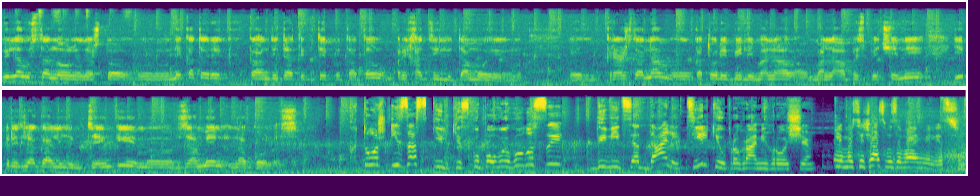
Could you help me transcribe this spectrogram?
было установлено, что э, некоторые кандидаты к депутатам приходили домой э, к гражданам, э, которые были мало- малообеспечены, и предлагали им деньги м, взамен на голос. Хто ж і за скільки скуповує голоси? Дивіться далі тільки у програмі гроші. Мы сейчас вызываем милицию.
